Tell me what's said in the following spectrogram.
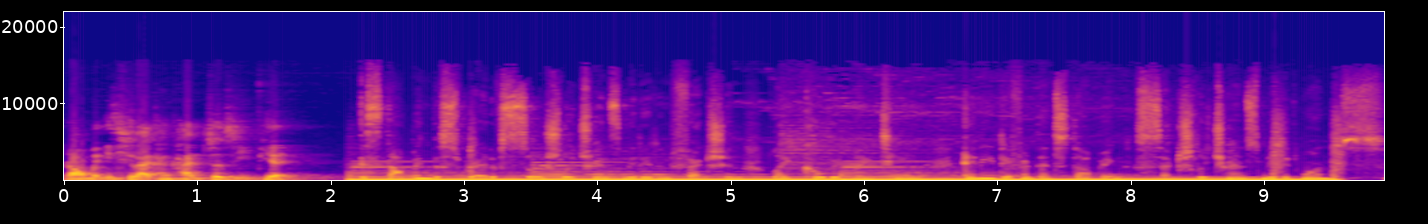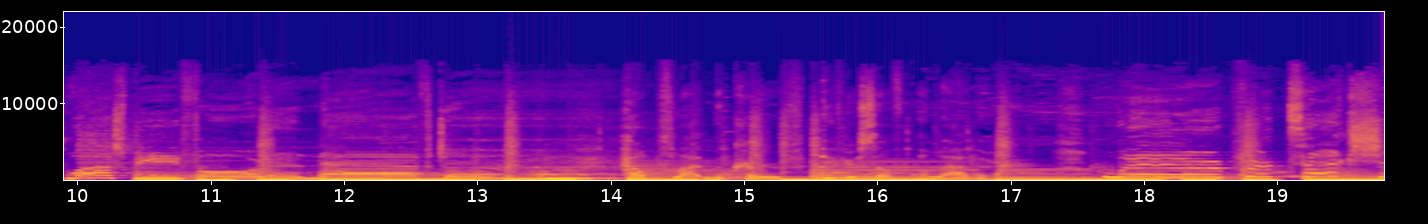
让我们一起来看看这支影片。Is stopping the spread of socially transmitted infection like COVID 19 any different than stopping sexually transmitted ones? Wash before and after. Help flatten the curve. Give yourself a lather. Wear protection.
